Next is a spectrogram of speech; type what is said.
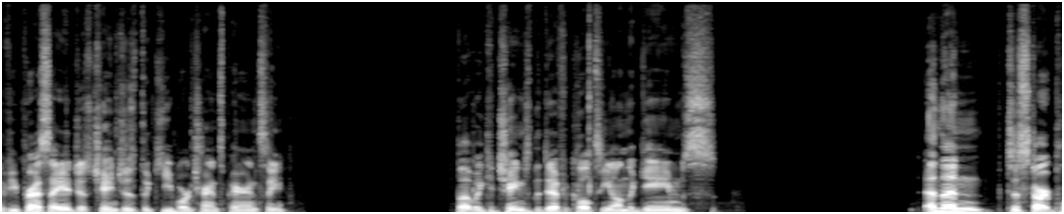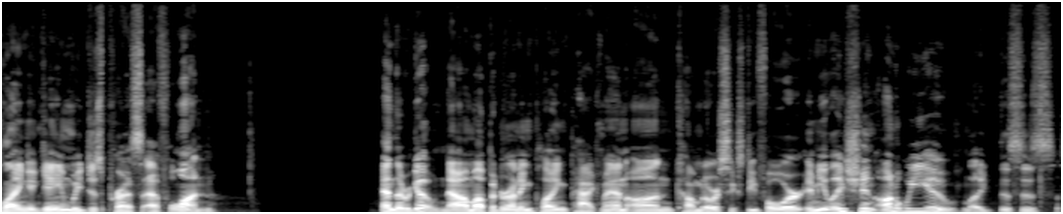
If you press A, it just changes the keyboard transparency. But we could change the difficulty on the games and then to start playing a game, we just press F1. And there we go. Now I'm up and running playing Pac-Man on Commodore 64 emulation on a Wii U. Like, this is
